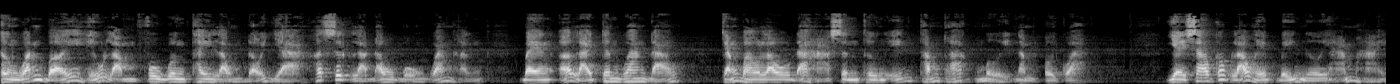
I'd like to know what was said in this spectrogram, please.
Thường quánh bởi hiểu lầm phu quân thay lòng đổi dạ, hết sức là đau buồn quán hận, bèn ở lại trên quan đảo, Chẳng bao lâu đã hạ sinh thương yến thấm thoát mười năm trôi qua. Về sau cốc lão hiệp bị người hãm hại.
